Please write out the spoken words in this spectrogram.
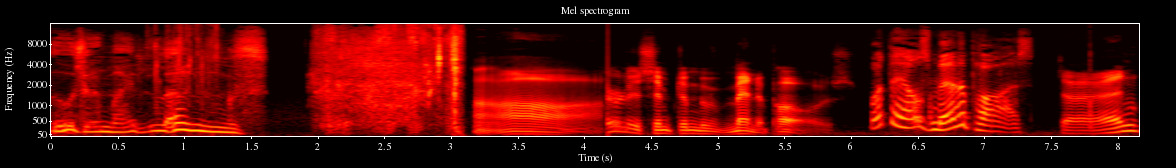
Those are my lungs. Ah, early symptom of menopause. What the hell's menopause? Son,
